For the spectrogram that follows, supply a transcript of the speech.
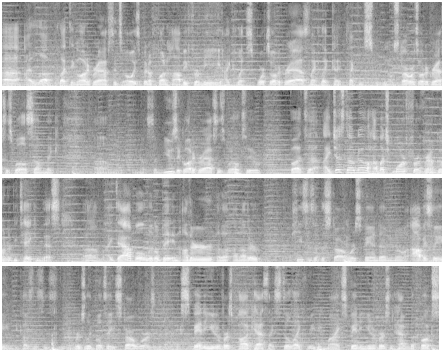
uh, I love collecting autographs. It's always been a fun hobby for me. I collect sports autographs, and I collect you know, Star Wars autographs as well as some like um, you know, some music autographs as well too. But uh, I just don't know how much more further I'm going to be taking this. Um, I dabble a little bit in other uh, in other pieces of the Star Wars fandom. You know, obviously because this is you know, originally was a Star Wars expanding universe podcast, I still like reading my expanding universe and having the books.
